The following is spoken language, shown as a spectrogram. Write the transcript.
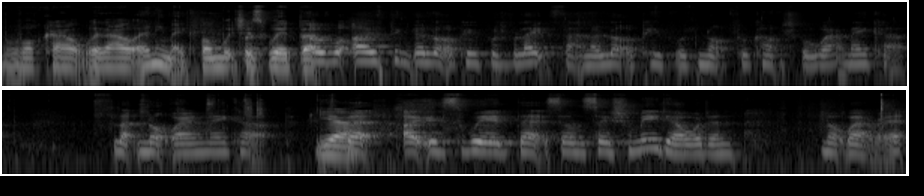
walk out without any makeup on, which is weird. But well, I think a lot of people would relate to that, and a lot of people would not feel comfortable wearing makeup, like not wearing makeup. yeah, But uh, it's weird that it's on social media. I wouldn't not wear it,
